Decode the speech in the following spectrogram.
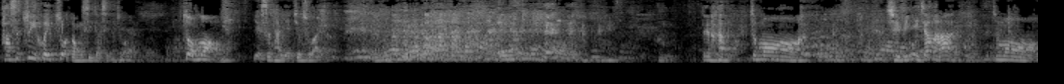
他是最会做东西的星座，做梦也是他研究出来的。嗯，对吧？做梦，水瓶你叫他做梦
